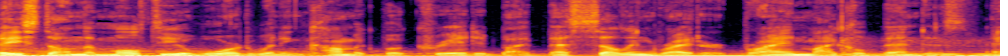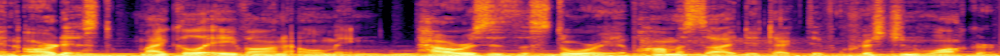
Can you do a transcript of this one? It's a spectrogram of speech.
Based on the multi award winning comic book created by best selling writer Brian Michael Bendis and artist Michael Avon Oeming, Powers is the story of homicide detective Christian Walker,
